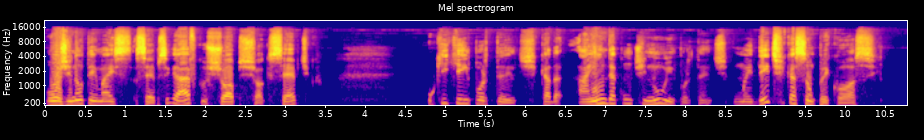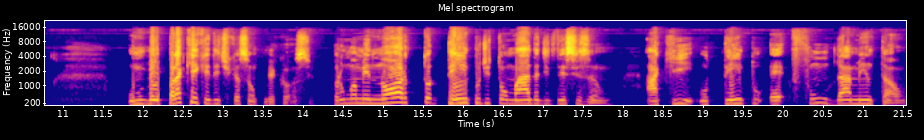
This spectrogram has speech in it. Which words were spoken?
Hoje não tem mais sepse gráfico, SHOP, choque séptico. O que, que é importante? Cada, ainda continua importante. Uma identificação precoce. Um, Para que, que é identificação precoce? Para um menor tempo de tomada de decisão. Aqui, o tempo é fundamental.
